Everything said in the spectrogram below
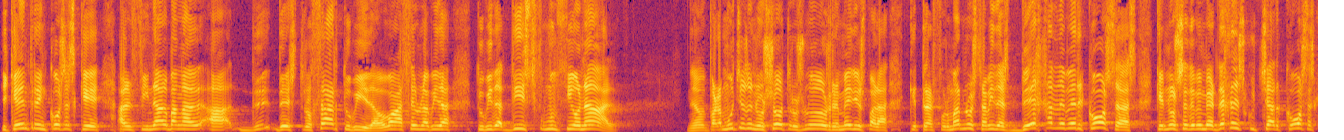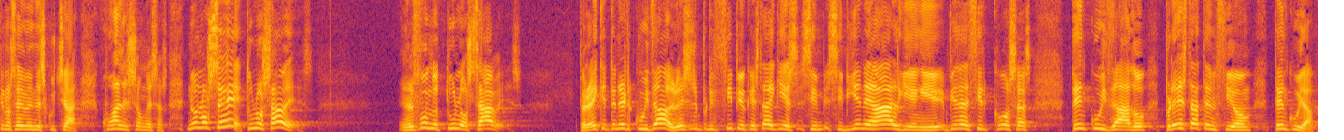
Y que entren cosas que al final van a, destrozar tu vida o van a hacer una vida, tu vida disfuncional. Para muchos de nosotros, uno de los remedios para transformar nuestra vida es deja de ver cosas que no se deben ver, deja de escuchar cosas que no se deben de escuchar. ¿Cuáles son esas? No lo sé, tú lo sabes. En el fondo tú lo sabes. Pero hay que tener cuidado, ese es el principio que está aquí. si, viene alguien y empieza a decir cosas, ten cuidado, presta atención, ten cuidado.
